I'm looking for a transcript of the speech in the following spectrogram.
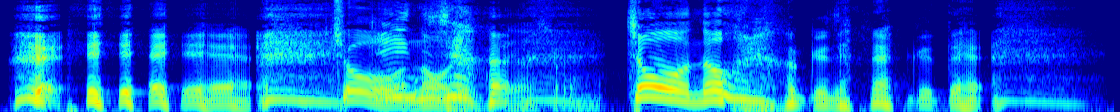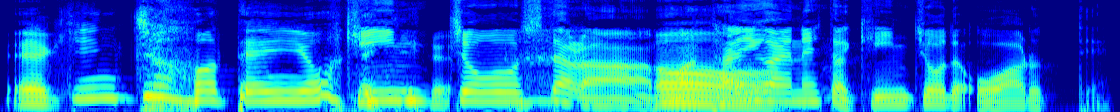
いやいや超能力だよ、それ。超能力じゃなくて、え緊張転用緊張したら、うんまあ大概の人は緊張で終わるって。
